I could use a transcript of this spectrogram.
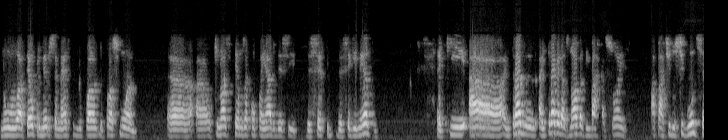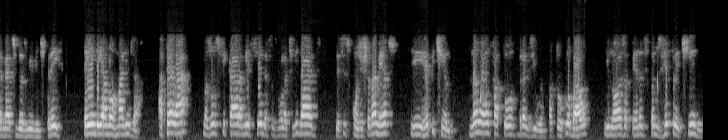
no, até o primeiro semestre do, do próximo ano. É, o que nós temos acompanhado desse, desse, desse segmento é que a entrada, a entrega das novas embarcações a partir do segundo semestre de 2023 tendem a normalizar. Até lá, nós vamos ficar à mercê dessas volatilidades, desses congestionamentos e, repetindo, não é um fator Brasil, é um fator global e nós apenas estamos refletindo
